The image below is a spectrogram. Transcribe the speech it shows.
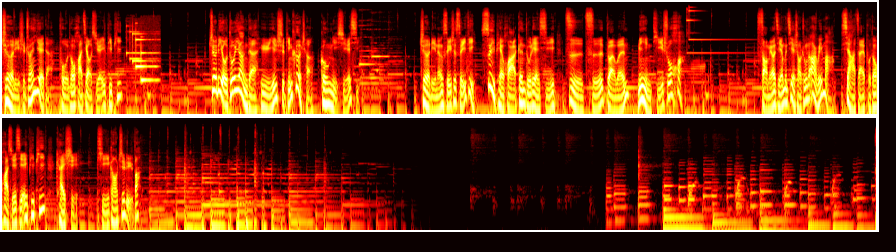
这里是专业的普通话教学 APP，这里有多样的语音视频课程供你学习，这里能随时随地碎片化跟读练习字词短文命题说话。扫描节目介绍中的二维码，下载普通话学习 APP，开始提高之旅吧。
